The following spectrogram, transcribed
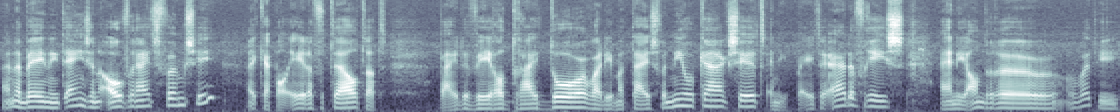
En dan ben je niet eens een overheidsfunctie. Ik heb al eerder verteld dat bij De Wereld Draait Door, waar die Matthijs van Nieuwkerk zit, en die Peter R. Vries, en die andere, hoe heet die,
